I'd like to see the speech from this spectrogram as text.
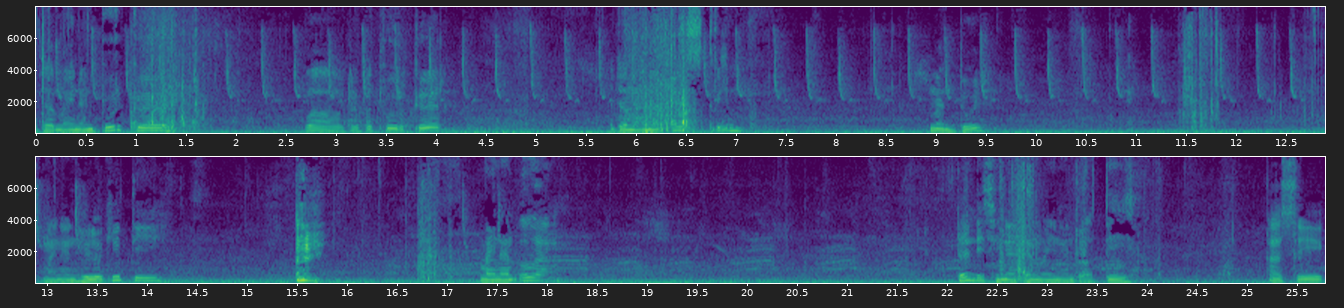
Ada mainan burger. Wow dapat burger. Ada mainan es krim. Mantul mainan Hello Kitty mainan uang. Dan di sini ada mainan roti. Asik.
